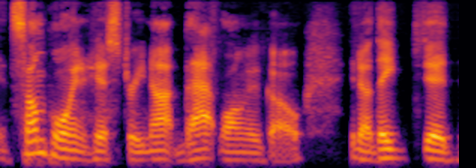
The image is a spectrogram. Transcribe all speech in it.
at some point in history, not that long ago, you know, they did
